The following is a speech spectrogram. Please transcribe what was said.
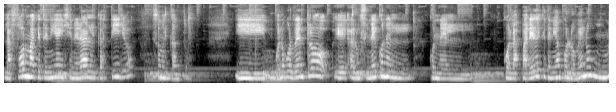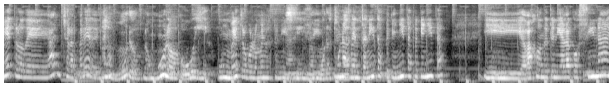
la forma que tenía en general el castillo, eso me encantó. Y bueno, por dentro eh, aluciné con el, con el, con las paredes que tenían por lo menos un metro de ancho las paredes. Ah, los muros. Los muros, Uy, un metro por lo menos tenían. Sí, los muros Unas ventanitas pequeñitas, pequeñitas. Y abajo donde tenía la cocina,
